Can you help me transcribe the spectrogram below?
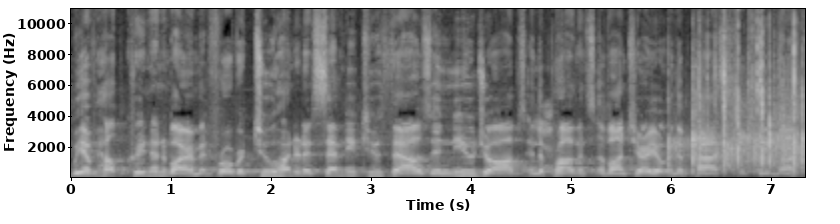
we have helped create an environment for over 272,000 new jobs in the province of Ontario in the past 16 months.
